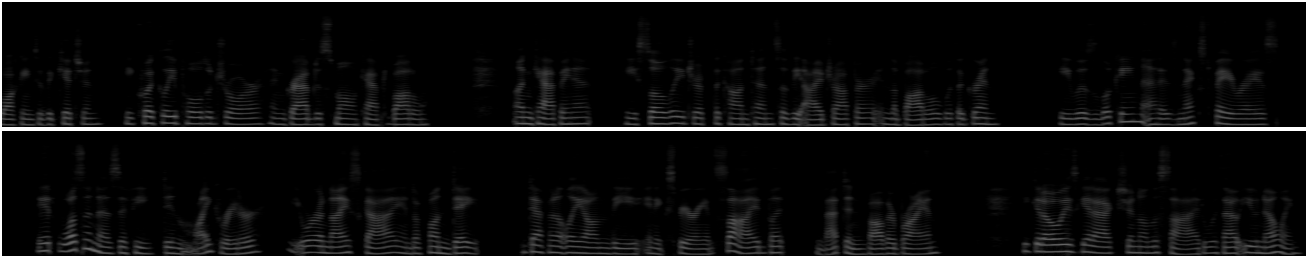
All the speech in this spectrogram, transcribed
Walking to the kitchen, he quickly pulled a drawer and grabbed a small capped bottle. Uncapping it, he slowly dripped the contents of the eyedropper in the bottle with a grin. He was looking at his next pay raise. It wasn't as if he didn't like Reader. You were a nice guy and a fun date. Definitely on the inexperienced side, but that didn't bother Brian. He could always get action on the side without you knowing.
